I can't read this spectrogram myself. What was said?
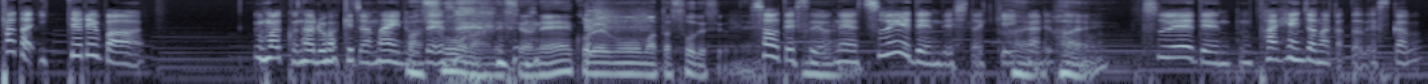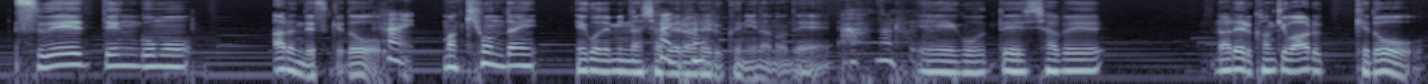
ただ言ってればうまくなるわけじゃないので、まあそうなんですよね。これもまたそうですよね。そうですよね、うん。スウェーデンでしたっけ行かれたの、はいはい。スウェーデン大変じゃなかったですか？スウェーデン語もあるんですけど、はい。まあ基本大英語でみんな喋られる国なので、あなるほど。英語で喋られる環境はあるけど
